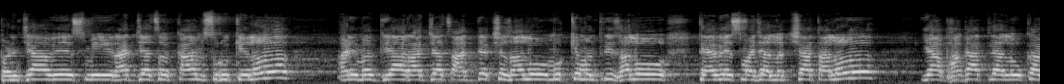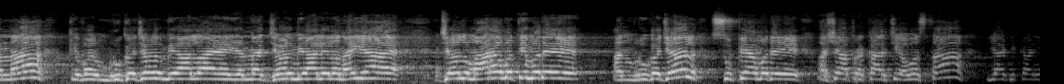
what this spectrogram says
पण ज्या वेळेस मी राज्याचं काम सुरू केलं आणि मग या राज्याचा अध्यक्ष झालो मुख्यमंत्री झालो त्यावेळेस माझ्या लक्षात आलं या भागातल्या लोकांना केवळ मृगजळ मिळालंय यांना जळ मिळालेलं नाही आहे जल मारामतीमध्ये आणि मृगजल सुप्यामध्ये अशा प्रकारची अवस्था या ठिकाणी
